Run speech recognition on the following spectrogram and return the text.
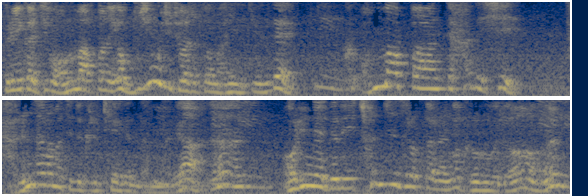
그러니까 지금 엄마 아빠는 이거 무지무지 좋아졌다고 많이 느끼는데 네. 그 엄마 아빠한테 하듯이 다른 사람한테도 그렇게 해야 된단 말이야. 응? 네. 어린애들이 천진스럽다는 건 그런 거거든. 응? 네.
